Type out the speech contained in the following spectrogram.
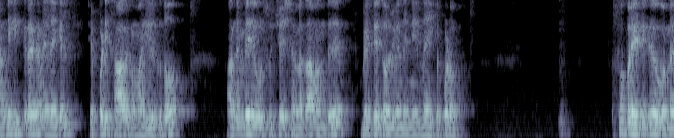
அன்னைக்கு கிரக நிலைகள் எப்படி சாதகமாக இருக்குதோ அந்த மாரி ஒரு சுச்சுவேஷனில் தான் வந்து வெற்றி தோல்வி வந்து நிர்ணயிக்கப்படும். சூப்பர் எயிட்டுக்கு ஒரு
